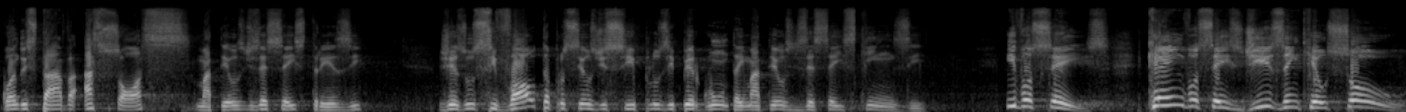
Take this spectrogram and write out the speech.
quando estava a sós, Mateus 16, 13, Jesus se volta para os seus discípulos e pergunta em Mateus 16, 15: E vocês, quem vocês dizem que eu sou?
